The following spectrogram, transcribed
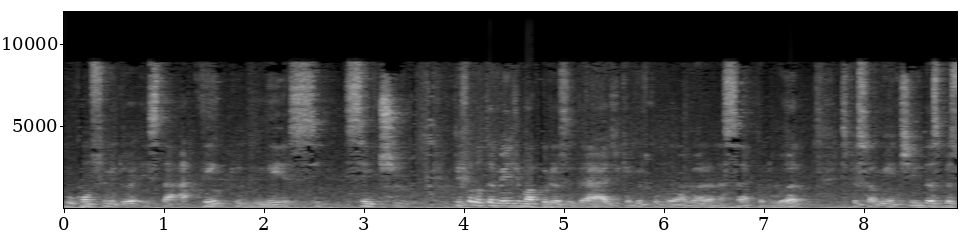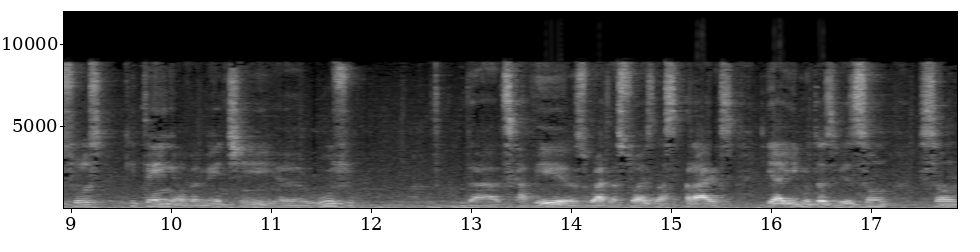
o consumidor estar atento nesse sentido. Ele falou também de uma curiosidade que é muito comum agora nessa época do ano, especialmente das pessoas que têm, obviamente, uh, uso das cadeiras, guarda-sóis nas praias. E aí muitas vezes são, são,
